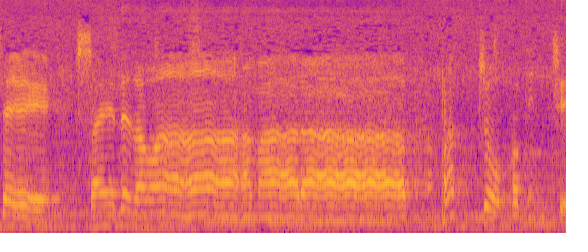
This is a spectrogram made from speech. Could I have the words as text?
से शैल रवा हमारा প্রাচ্য প্রতিচ্ছে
